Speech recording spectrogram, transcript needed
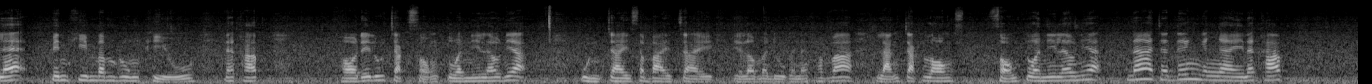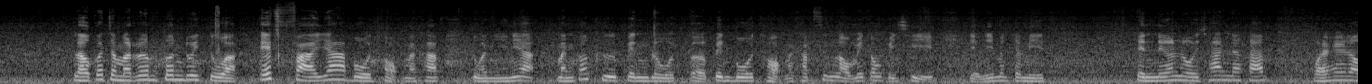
และเป็นครีมบำรุงผิวนะครับ พอได้รู้จัก 2 ตัวนี้แล้วเนี่ยอุ่นใจสบายใจ เดี๋ยวเรามาดูกันนะครับว่าหลังจากลอง 2 ตัวนี้แล้วเนี่ยน่าจะเด้งยังไงนะครับ เราก็จะมาเริ่มต้นด้วยตัว s f i a Botox นะครับ ตัวนี้เนี่ยมันก็คือเป็นโบเออเป็นโบท็อกนะครับ ซึ่งเราไม่ต้องไปฉีด เดี๋ยวนี้มันจะมีเป็นเนื้อโลชั่นนะครับ ไว้ให้เรา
